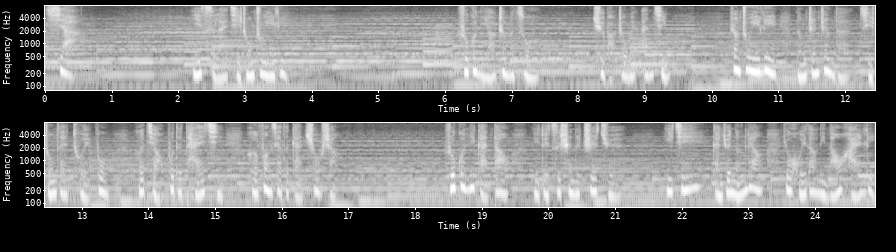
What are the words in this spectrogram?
下，以此来集中注意力。如果你要这么做，确保周围安静，让注意力能真正的集中在腿部和脚部的抬起和放下的感受上。如果你感到你对自身的知觉，以及感觉能量又回到你脑海里，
